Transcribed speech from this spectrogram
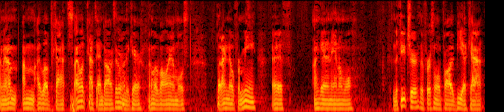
I mean, I'm, I'm, I love cats. I love cats and dogs. I don't really care. I love all animals. But I know for me, if I get an animal in the future, the first one will probably be a cat.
